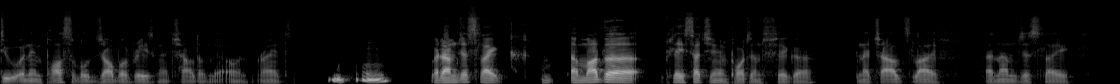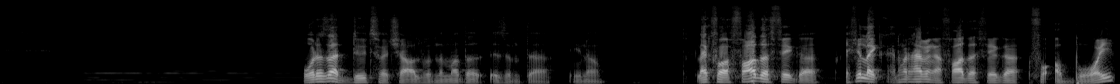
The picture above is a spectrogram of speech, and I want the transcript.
do an impossible job of raising a child on their own, right? Mhm. But I'm just like, a mother plays such an important figure in a child's life. And I'm just like, what does that do to a child when the mother isn't there, you know? Like for a father figure, I feel like not having a father figure for a boy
